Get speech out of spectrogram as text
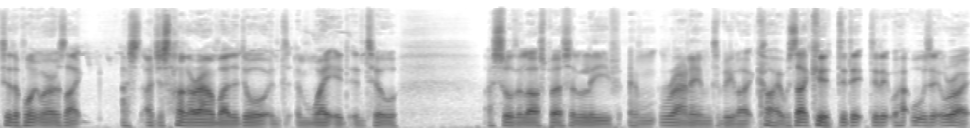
to the point where I was like, I, I just hung around by the door and, and waited until I saw the last person leave and ran in to be like, Kai, was that good? Did it? Did it? What was it? All right.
